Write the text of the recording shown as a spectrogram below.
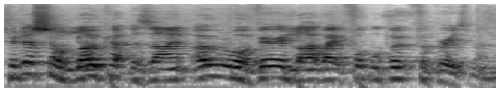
Traditional low-cut design, overall very lightweight football boot for Griezmann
